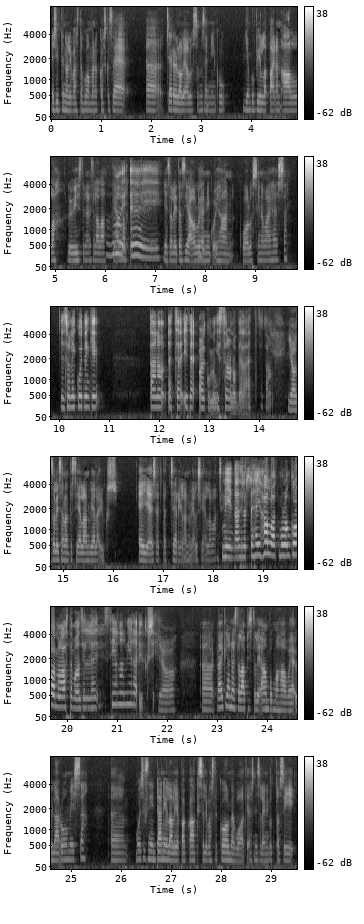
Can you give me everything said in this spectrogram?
Ja sitten ne oli vasta huomannut, koska se äh, Cheryl oli ollut semmoisen niin kuin jonkun villapaidan alla lyhistyneen siellä lattialla. Voi ei. Ja se oli tosiaan ollut mm. jo niin kuin ihan kuollut siinä vaiheessa. Ja se oli kuitenkin, tai no, että se itse oli kumminkin sanonut vielä, että tota... Joo, se oli sanonut, että siellä on vielä yksi. Ei edes, että Cheryl on vielä siellä, vaan Niin, tai sille, että hei, haluat, mulla on kolme lasta, vaan sille, siellä on vielä yksi. Joo. Kaikilla näistä lapsista oli ampumahaavoja yläruumiissa. Muistaakseni Daniela oli jopa kaksi, se oli vasta kolmevuotias, niin se oli niin kuin tosi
